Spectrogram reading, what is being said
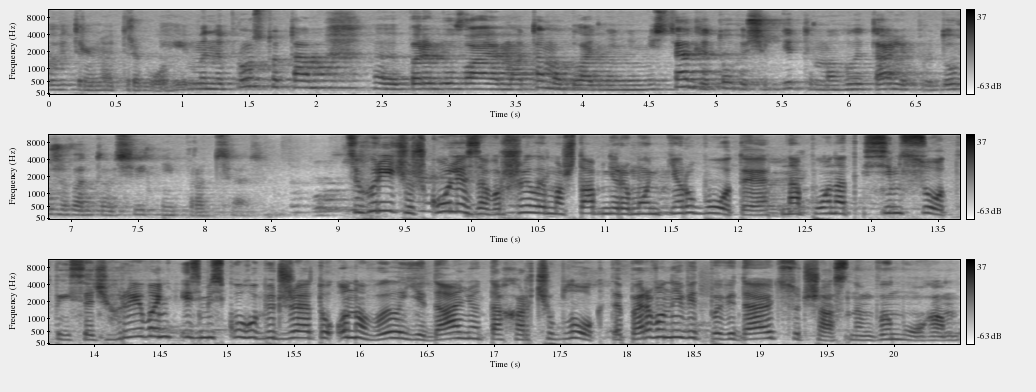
повітряної тривоги. І ми не просто там е, перебуваємо, а там обладнані місця для того, щоб діти могли далі продовжувати освітній процес. Цьогоріч у школі завершили масштабні ремонтні роботи. На понад 700 тисяч гривень із міського бюджету оновили їдальню та харчоблок. Тепер вони відповідають сучасним вимогам.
